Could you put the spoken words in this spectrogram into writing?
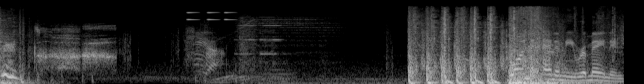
Here. One enemy remaining.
